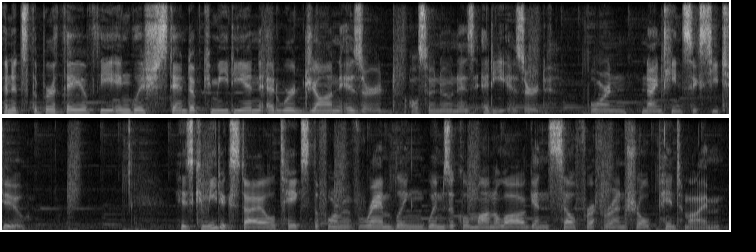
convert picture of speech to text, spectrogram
And it's the birthday of the English stand up comedian Edward John Izzard, also known as Eddie Izzard, born 1962. His comedic style takes the form of rambling, whimsical monologue and self referential pantomime.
